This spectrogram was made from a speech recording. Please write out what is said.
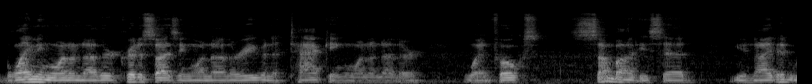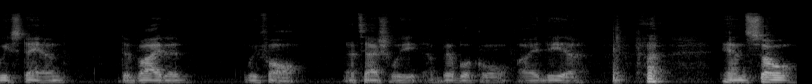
blaming one another, criticizing one another, even attacking one another when folks, somebody said, united we stand, divided we fall. That's actually a biblical idea. and so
